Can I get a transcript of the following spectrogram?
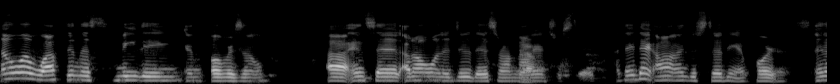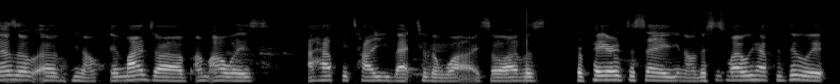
no one walked in this meeting and over Zoom uh, and said, I don't want to do this or I'm not Yeah. interested. I think they all understood the importance. And as a, a, you know, in my job, I'm always, I have to tie you back to the why. So I was prepared to say, you know, this is why we have to do it.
